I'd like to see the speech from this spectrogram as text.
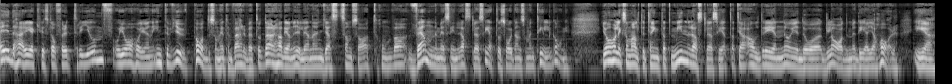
Hej, det här är Kristoffer Triumf och jag har ju en intervjupodd som heter Värvet och där hade jag nyligen en gäst som sa att hon var vän med sin rastlöshet och såg den som en tillgång. Jag har liksom alltid tänkt att min rastlöshet, att jag aldrig är nöjd och glad med det jag har, är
